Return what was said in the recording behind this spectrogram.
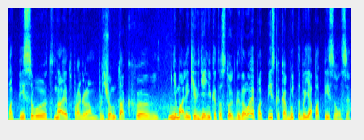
подписывают на эту программу. Причем так э, не маленьких денег это стоит. Годовая подписка, как будто бы я подписывался.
